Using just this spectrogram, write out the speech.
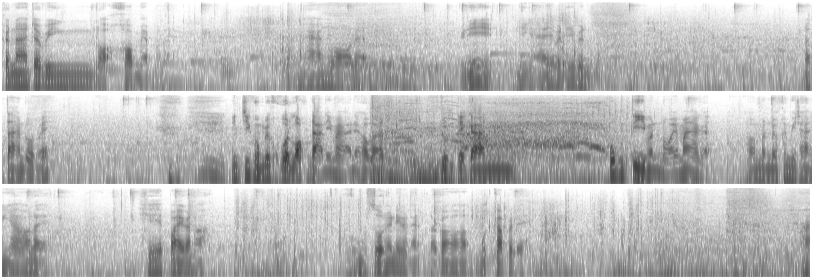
ก็น่าจะวิ่งเลาะขอบแมปมาละผมง้างรอแหล้วอยู่นี่นี่ไงสวัสดีเพื่อนหน้าต่างโดดไหม จริงๆ ผมไม่ควรล็อกด่านนี้มาเนี่ยเพราะว่าจุดในการพุ่งตีมันน้อยมากอะเพราะมันไม่ค่อยมีทางยาวเท่าไหร่เคปล่อยกันเนาะคุมโซนอย่างนี้กันนะแล้วก็มุดกลับไปเลยหา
